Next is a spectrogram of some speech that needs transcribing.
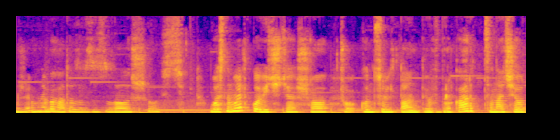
Вже небагато з- з- залишилось. У вас немає такого відчуття, що, що консультанти в Брокарт, це наче от.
